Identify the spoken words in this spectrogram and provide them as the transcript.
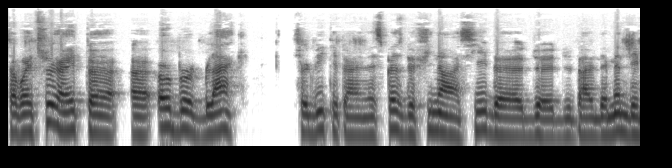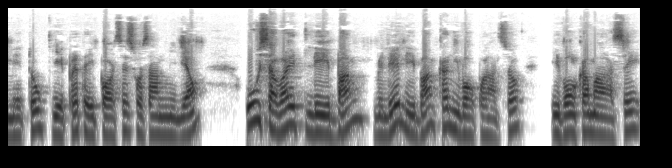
ça va être sûr être euh, euh, Herbert Black, celui qui est un espèce de financier de, de, dans le domaine des métaux qui est prêt à y passer 60 millions, ou ça va être les banques, mais là, les banques, quand ils vont prendre ça, ils vont commencer,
